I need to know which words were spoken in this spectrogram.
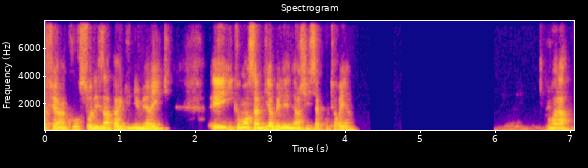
fait un cours sur les impacts du numérique et ils commencent à me dire, mais l'énergie, ça coûte rien. Voilà.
